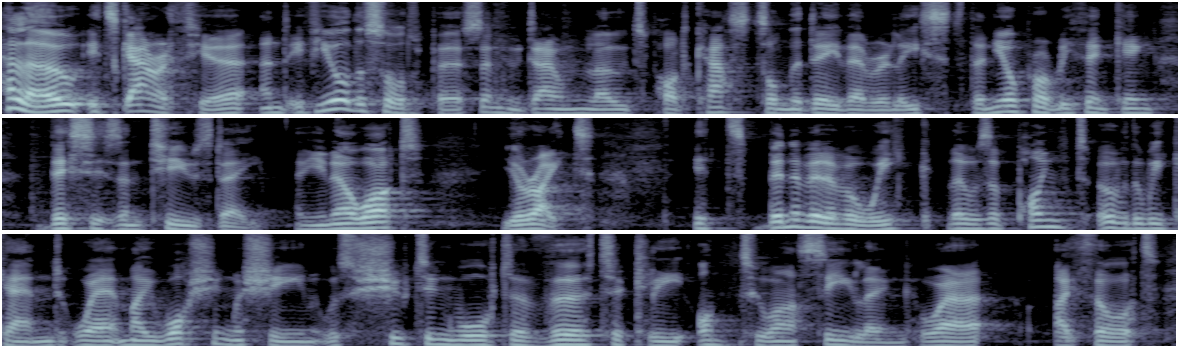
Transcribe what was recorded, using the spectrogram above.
Hello, it's Gareth here, and if you're the sort of person who downloads podcasts on the day they're released, then you're probably thinking, this isn't Tuesday. And you know what? You're right. It's been a bit of a week. There was a point over the weekend where my washing machine was shooting water vertically onto our ceiling, where I thought,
